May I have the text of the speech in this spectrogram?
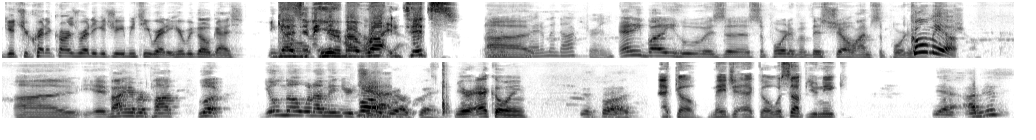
get your credit cards ready. Get your EBT ready. Here we go, guys. You guys ever hear about rotten tits? Uh, Vitamin Doctrine. anybody who is uh, supportive of this show, I'm supportive. of me up. Uh, if I ever pop, look, you'll know when I'm in your Pause chat. real quick. You're echoing. Just pause. Echo, major echo. What's up, unique? Yeah, I'm just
